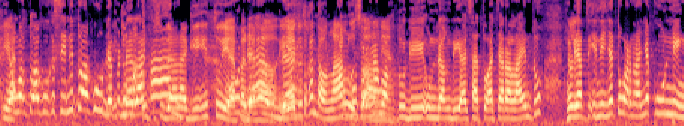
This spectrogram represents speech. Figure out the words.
Iya. yang waktu aku ke sini tuh aku udah Itu pendarahan mah- sudah lagi itu ya udah, padahal. udah. Iya, itu kan tahun lalu aku pernah soalnya. waktu diundang di satu acara lain tuh ngelihat ininya tuh warnanya kuning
